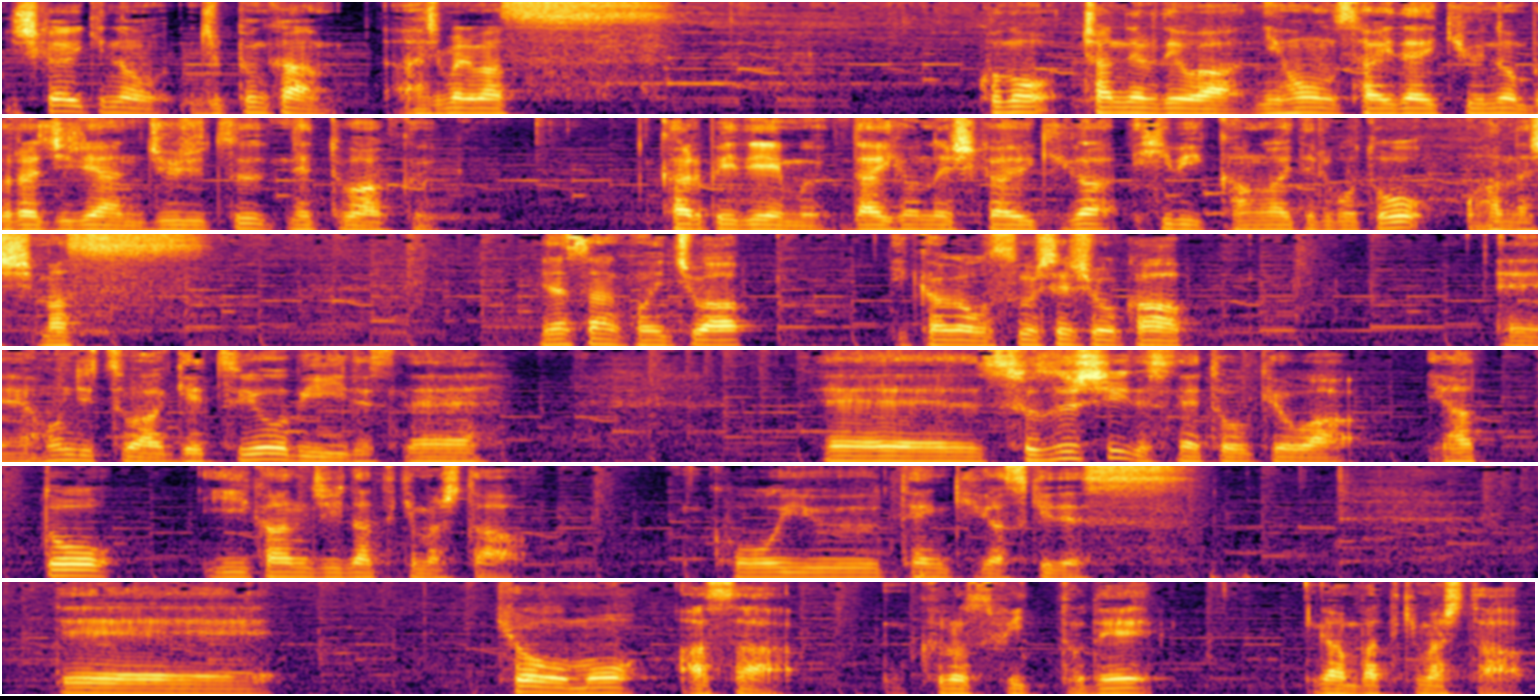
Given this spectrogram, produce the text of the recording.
石川行きの10分間始まります。このチャンネルでは日本最大級のブラジリアン柔術ネットワークカルペディエム代表の石川行きが日々考えていることをお話しします。皆さんこんにちは。いかがお過ごしでしょうか、えー、本日は月曜日ですね、えー、涼しいですね東京は。やっといい感じになってきました。こういう天気が好きです。で今日も朝クロスフィットで頑張ってきました。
